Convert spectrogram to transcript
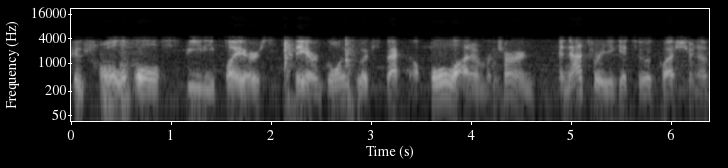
controllable, speedy players, they are going to expect a whole lot in return. And that's where you get to a question of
